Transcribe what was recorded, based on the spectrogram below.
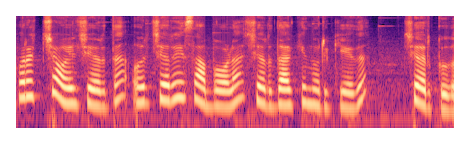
കുറച്ച് ഓയിൽ ചേർത്ത് ഒരു ചെറിയ സബോള ചെറുതാക്കി നുറുക്കിയത് ചേർക്കുക.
